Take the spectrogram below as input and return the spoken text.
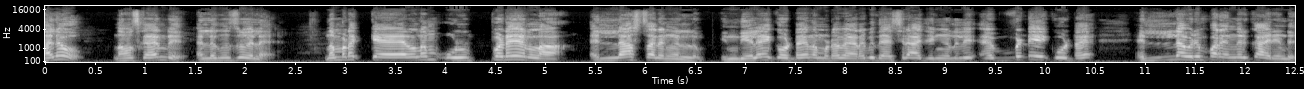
ഹലോ നമസ്കാരമുണ്ട് എല്ലാവർക്കും അല്ലേ നമ്മുടെ കേരളം ഉൾപ്പെടെയുള്ള എല്ലാ സ്ഥലങ്ങളിലും ഇന്ത്യയിലായിക്കോട്ടെ നമ്മുടെ വേറെ വിദേശ രാജ്യങ്ങളിൽ എവിടെ ആയിക്കോട്ടെ എല്ലാവരും പറയുന്ന ഒരു കാര്യമുണ്ട്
